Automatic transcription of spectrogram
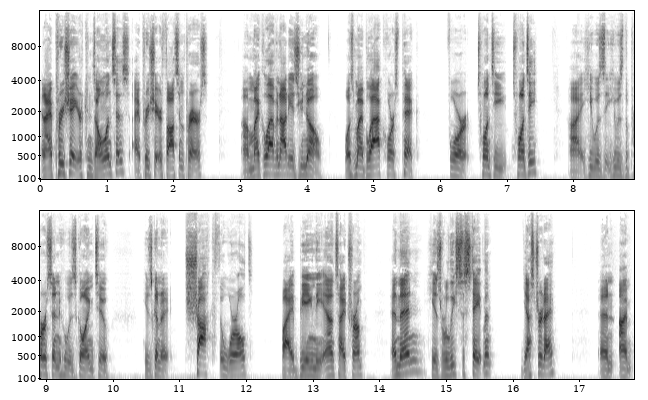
and I appreciate your condolences. I appreciate your thoughts and prayers. Uh, Michael Avenatti, as you know, was my black horse pick for 2020. Uh, he was he was the person who was going to he was going to shock the world by being the anti-Trump, and then he has released a statement yesterday, and I'm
